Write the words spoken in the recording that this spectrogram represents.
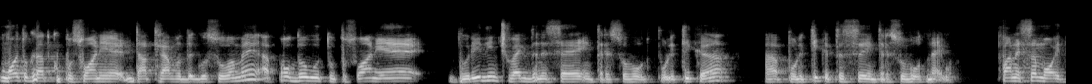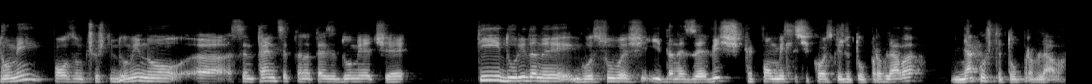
Моето кратко послание е да, трябва да гласуваме, а по-дългото послание е дори един човек да не се интересува от политика, а политиката се интересува от него. Това не са мои думи, ползвам чужди думи, но а, сентенцията на тези думи е, че ти дори да не гласуваш и да не заявиш какво мислиш и кой искаш да те управлява, някой ще те управлява.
